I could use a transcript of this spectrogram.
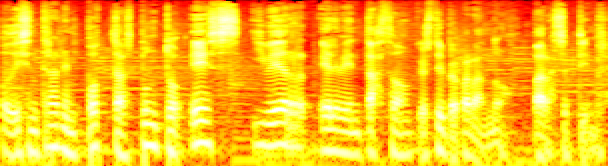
podéis entrar en podcast.es y ver el eventazo que estoy preparando para septiembre.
